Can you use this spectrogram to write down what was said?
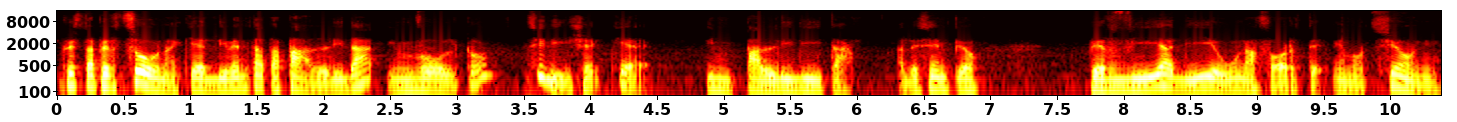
questa persona che è diventata pallida in volto si dice che è impallidita, ad esempio per via di una forte emozione,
